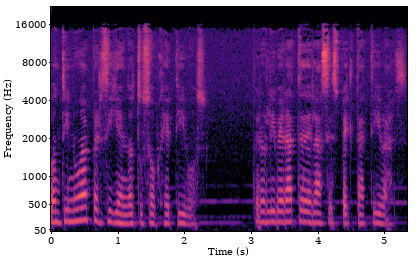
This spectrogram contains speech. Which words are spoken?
Continúa persiguiendo tus objetivos, pero libérate de las expectativas.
